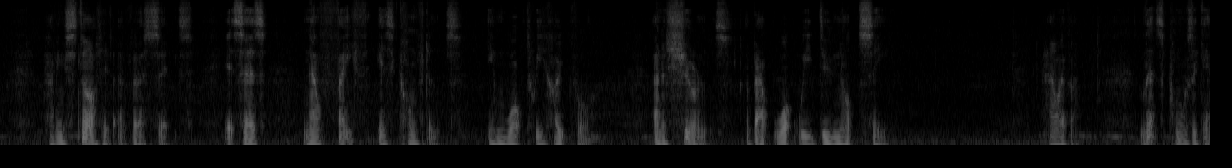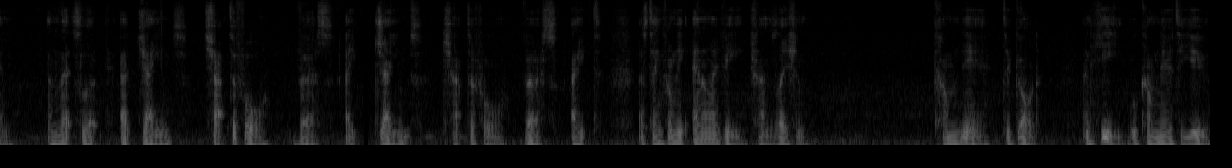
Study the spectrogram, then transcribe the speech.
having started at verse 6, it says, Now faith is confidence in what we hope for, and assurance about what we do not see. However, let's pause again and let's look at James chapter 4, verse 8. James chapter 4, verse 8, as taken from the NIV translation come near to God, and he will come near to you.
